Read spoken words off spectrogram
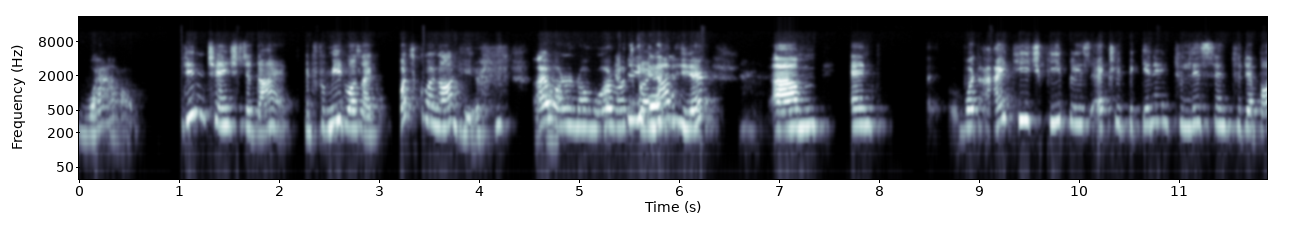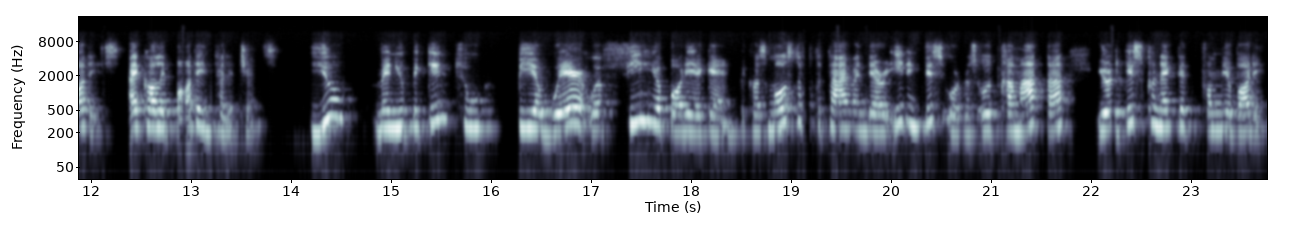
Wow. didn't change the diet. And for me, it was like, what's going on here? I Uh-huh. want to know more what's going Yeah. on here. Um, and what I teach people is actually beginning to listen to their bodies. I call it body intelligence. You, when you begin to be aware or feel your body again, because most of the time when they're eating disorders or traumata, you're disconnected from your body.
